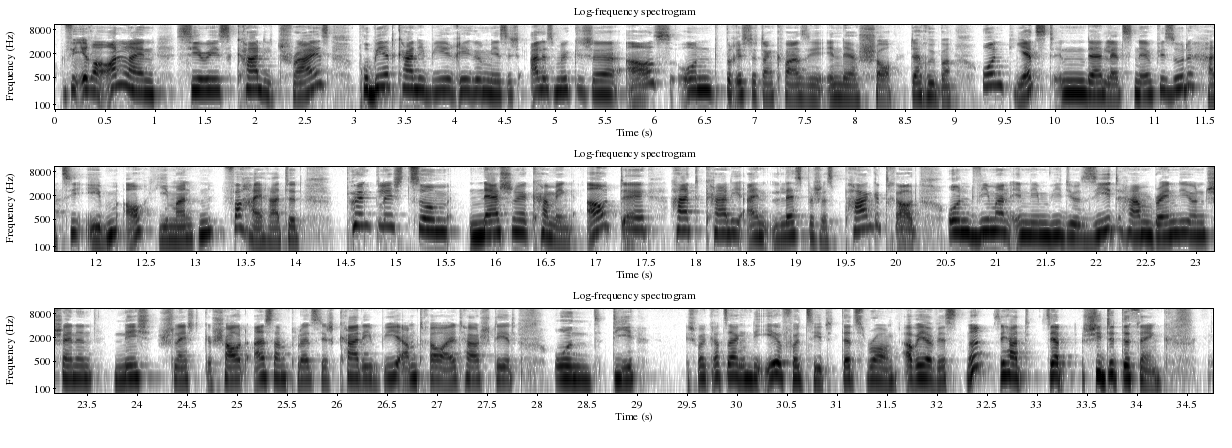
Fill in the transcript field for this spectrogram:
Für ihre Online-Series Cardi Tries probiert Cardi B regelmäßig alles Mögliche aus und berichtet dann quasi in der Show darüber. Und jetzt in der letzten Episode hat sie eben auch jemanden verheiratet. Pünktlich zum National Coming Out Day hat Cardi ein lesbisches Paar getraut und wie man in dem Video sieht, haben Brandy und Shannon nicht schlecht geschaut, als dann plötzlich Cardi B am Traualtar steht und die ich wollte gerade sagen, die Ehe vollzieht. That's wrong. Aber ihr wisst, ne? Sie hat, sie hat, she did the thing.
